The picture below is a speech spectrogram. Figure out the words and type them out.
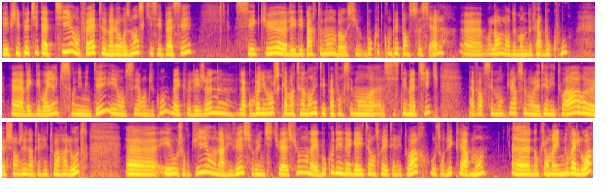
Et puis petit à petit, en fait, malheureusement, ce qui s'est passé, c'est que euh, les départements ont bah, aussi beaucoup de compétences sociales. Euh, on leur demande de faire beaucoup avec des moyens qui sont limités. Et on s'est rendu compte bah, que les jeunes, l'accompagnement jusqu'à 21 ans n'était pas forcément systématique pas forcément clair selon les territoires, changer d'un territoire à l'autre. Et aujourd'hui, on arrivait sur une situation, on avait beaucoup d'inégalités entre les territoires. Aujourd'hui, clairement, donc on a une nouvelle loi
